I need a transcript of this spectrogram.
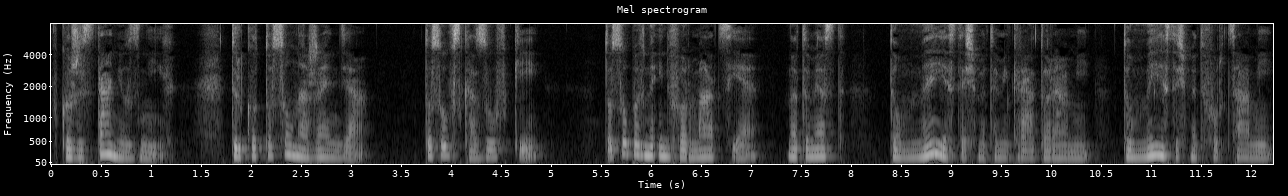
w korzystaniu z nich. Tylko to są narzędzia, to są wskazówki, to są pewne informacje. Natomiast to my jesteśmy tymi kreatorami, to my jesteśmy twórcami.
